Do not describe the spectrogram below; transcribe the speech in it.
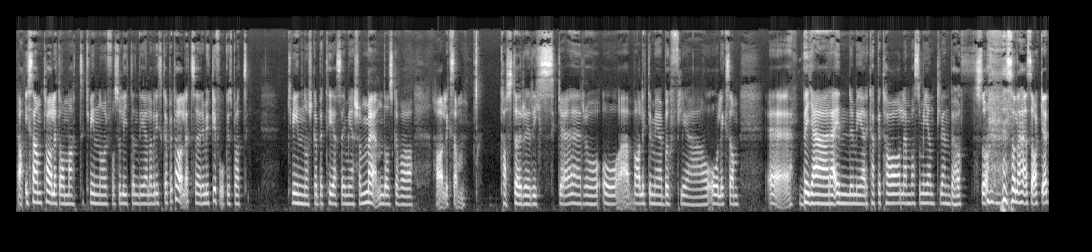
ja, i samtalet om att kvinnor får så liten del av riskkapitalet så är det mycket fokus på att kvinnor ska bete sig mer som män. De ska vara, ha liksom, ta större risker och, och vara lite mer buffliga och, och liksom eh, begära ännu mer kapital än vad som egentligen behövs och sådana här saker.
